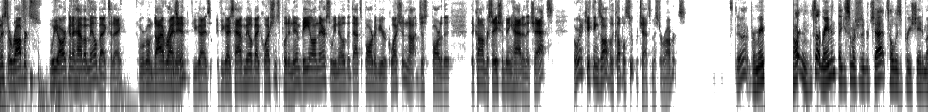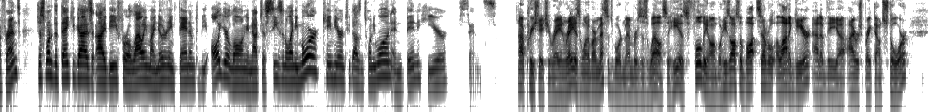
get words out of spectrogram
Mr. Roberts, we are going to have a mailbag today, and we're going to dive right Yes, in. If you guys, if you guys have mailbag questions, put an MB on there so we know that that's part of your question, not just part of the the conversation being had in the chats. But we're going to kick things off with a couple super chats, Mr. Roberts. Let's do it. From Raymond Harton. What's up, Raymond? Thank you so much for super chats. It's always appreciated, my friends. Just wanted to thank you guys at IB for allowing my Notre Dame fandom to be all year long and not just seasonal anymore. Came here in 2021 and been here since. I appreciate you, Ray. And Ray is one of our message board members as well, so he is fully on board. He's also bought several, a lot of gear out of the uh, Irish Breakdown store.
